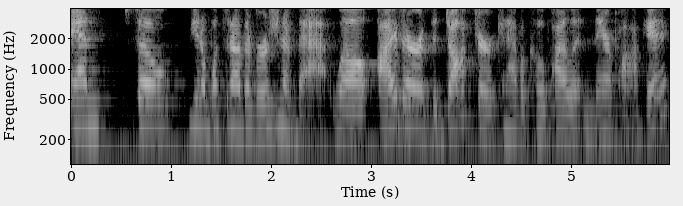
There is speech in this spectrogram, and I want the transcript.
and so, you know, what's another version of that? Well, either the doctor can have a co pilot in their pocket,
